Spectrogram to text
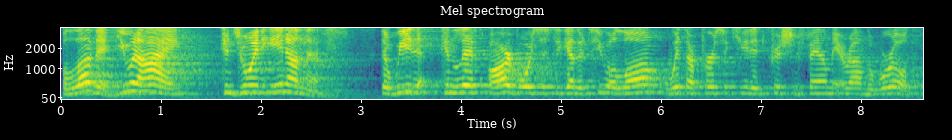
Beloved, you and I can join in on this, that we can lift our voices together too, along with our persecuted Christian family around the world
